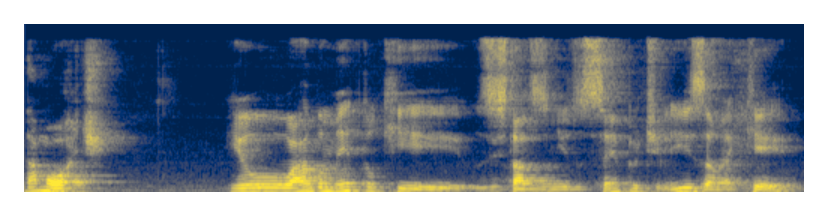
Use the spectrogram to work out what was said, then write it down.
da morte. E o argumento que os Estados Unidos sempre utilizam é que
